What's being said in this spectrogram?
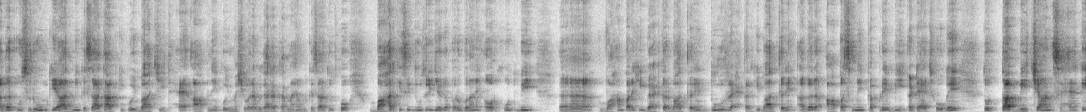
अगर उस रूम के आदमी के साथ आपकी कोई बातचीत है, आपने कोई मशवरा वगैरह करना है, उनके साथ उसको बाहर किसी दूसरी जगह पर बुलाएँ और ख़ुद भी वहाँ पर ही बैठकर बात करें, दूर रहकर ही बात करें। अगर आपस में कपड़े भी अटैच हो गए तो तब भी चांस है कि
